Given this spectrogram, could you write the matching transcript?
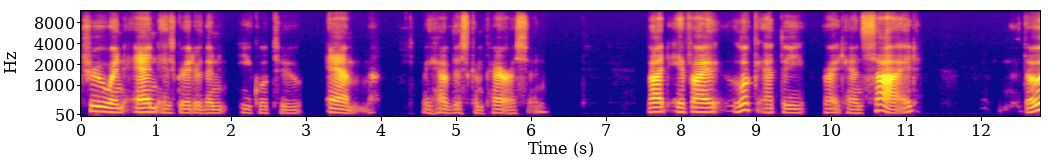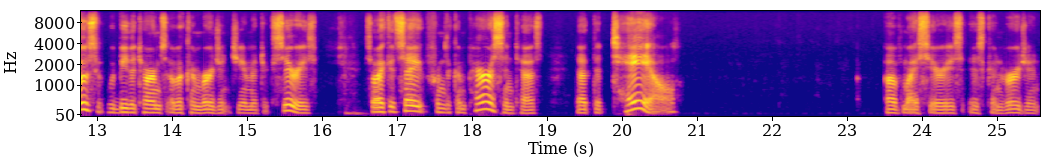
true when n is greater than equal to m. We have this comparison. But if I look at the right-hand side, those would be the terms of a convergent geometric series. So I could say from the comparison test that the tail of my series is convergent.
